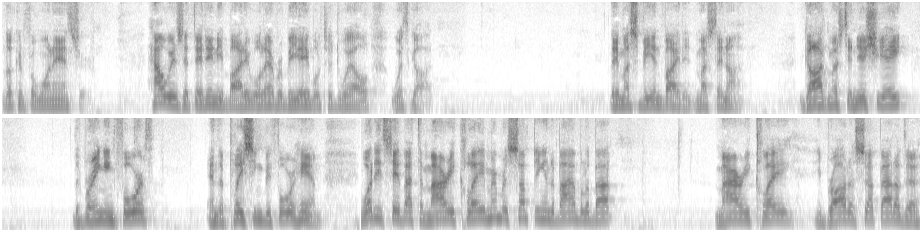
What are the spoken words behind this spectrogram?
looking for one answer. How is it that anybody will ever be able to dwell with God? They must be invited, must they not? God must initiate the bringing forth and the placing before Him. What did He say about the miry clay? Remember something in the Bible about miry clay? He brought us up out of the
